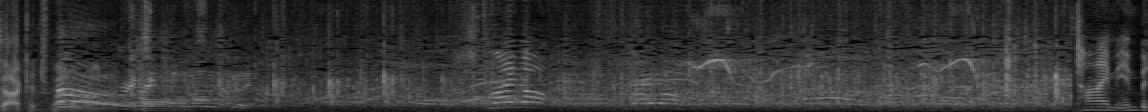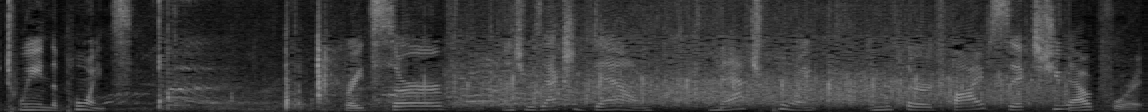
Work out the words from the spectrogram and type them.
Dokic might have wanted a call. Time in between the points. Great serve. And she was actually down. Match point in the third. 5-6. She out for it.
